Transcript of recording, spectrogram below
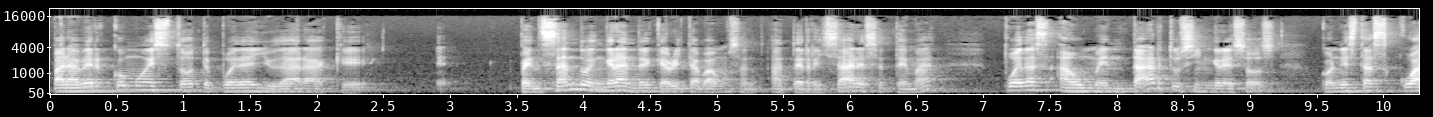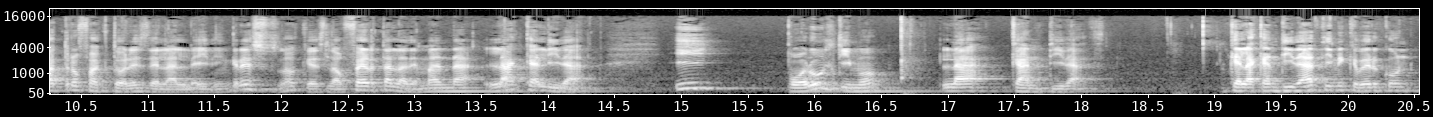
para ver cómo esto te puede ayudar a que, eh, pensando en grande, que ahorita vamos a aterrizar ese tema, puedas aumentar tus ingresos con estas cuatro factores de la ley de ingresos, ¿no? que es la oferta, la demanda, la calidad y, por último, la cantidad. Que la cantidad tiene que ver con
